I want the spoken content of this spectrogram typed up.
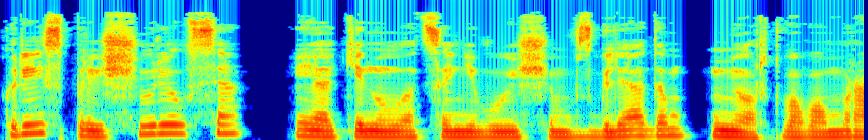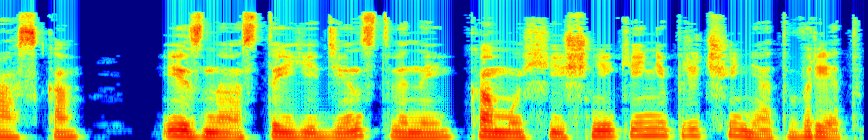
Крис прищурился и окинул оценивающим взглядом мертвого мраска. «Из нас ты единственный, кому хищники не причинят вред.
